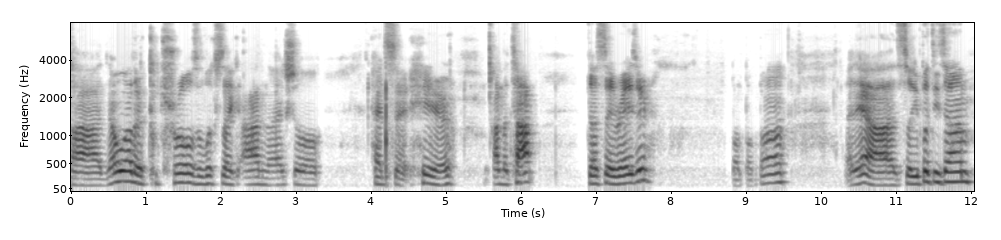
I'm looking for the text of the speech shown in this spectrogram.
Uh, no other controls. It looks like on the actual headset here. On the top, does say Razer. Bum, bum, bum. And yeah, uh, so you put these on.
